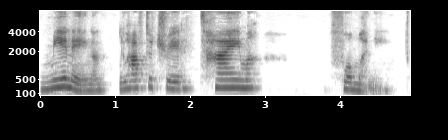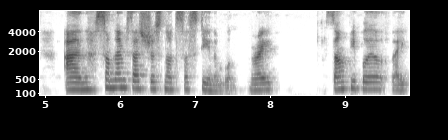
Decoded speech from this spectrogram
Meaning you have to trade time for money and sometimes that's just not sustainable right some people like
